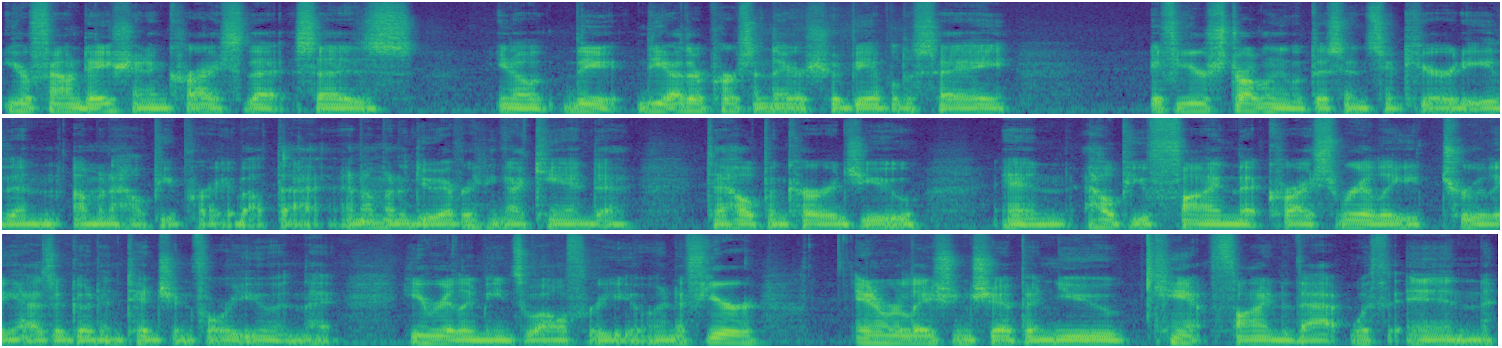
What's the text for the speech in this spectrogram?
your foundation in Christ that says you know the the other person there should be able to say if you're struggling with this insecurity then i'm going to help you pray about that and i'm going to do everything i can to to help encourage you and help you find that christ really truly has a good intention for you and that he really means well for you. And if you're in a relationship and you can't find that within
